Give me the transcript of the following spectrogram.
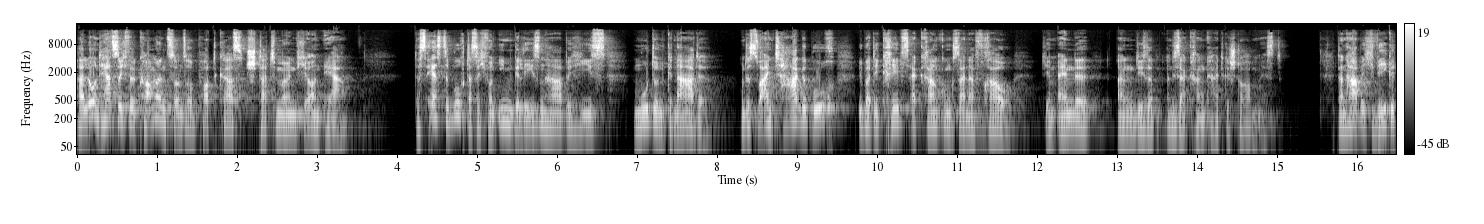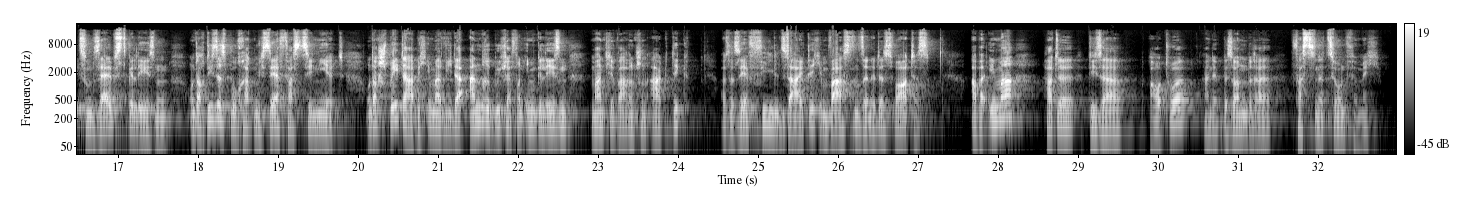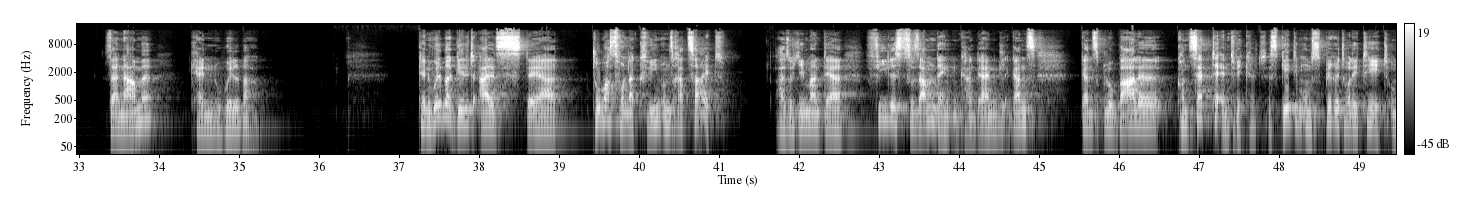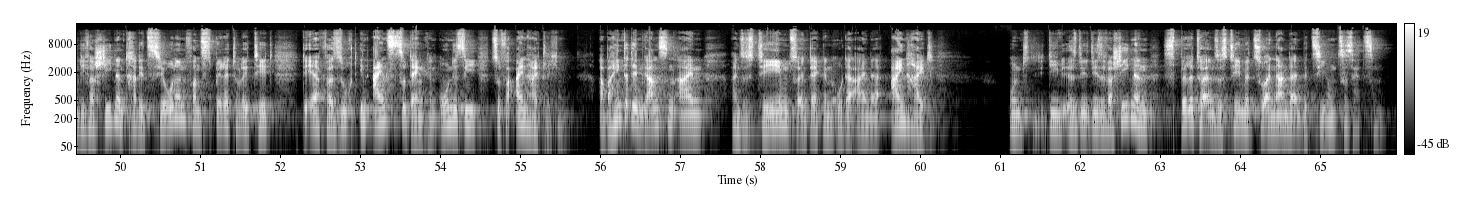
Hallo und herzlich willkommen zu unserem Podcast Stadtmönche on Air. Das erste Buch, das ich von ihm gelesen habe, hieß Mut und Gnade. Und es war ein Tagebuch über die Krebserkrankung seiner Frau, die am Ende an dieser, an dieser Krankheit gestorben ist. Dann habe ich Wege zum Selbst gelesen und auch dieses Buch hat mich sehr fasziniert. Und auch später habe ich immer wieder andere Bücher von ihm gelesen. Manche waren schon arg dick, also sehr vielseitig im wahrsten Sinne des Wortes. Aber immer hatte dieser Autor eine besondere Faszination für mich. Sein Name Ken Wilber. Ken Wilber gilt als der Thomas von Aquin unserer Zeit. Also jemand, der vieles zusammendenken kann, der ein ganz, ganz globale Konzepte entwickelt. Es geht ihm um Spiritualität, um die verschiedenen Traditionen von Spiritualität, die er versucht, in eins zu denken, ohne sie zu vereinheitlichen. Aber hinter dem Ganzen ein, ein System zu entdecken oder eine Einheit und die, die, diese verschiedenen spirituellen Systeme zueinander in Beziehung zu setzen.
